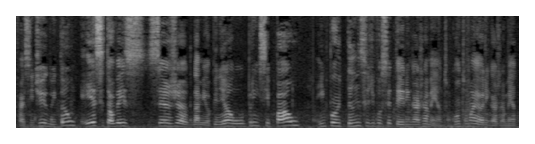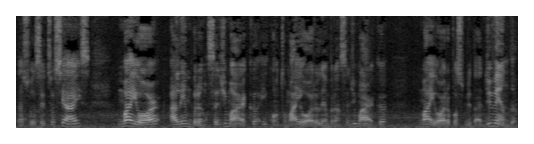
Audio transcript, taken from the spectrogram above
Faz sentido? Então, esse talvez seja, na minha opinião, o principal importância de você ter engajamento. Quanto maior engajamento nas suas redes sociais, maior a lembrança de marca e quanto maior a lembrança de marca, maior a possibilidade de venda,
